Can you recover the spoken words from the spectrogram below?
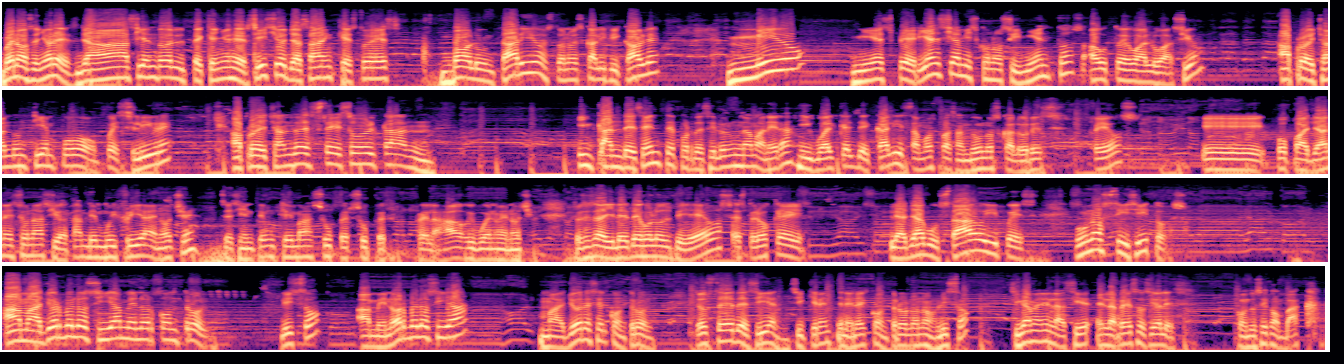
Bueno, señores, ya haciendo el pequeño ejercicio, ya saben que esto es voluntario, esto no es calificable. Mido mi experiencia, mis conocimientos, autoevaluación, aprovechando un tiempo pues libre, aprovechando este sol tan incandescente, por decirlo de una manera, igual que el de Cali, estamos pasando unos calores feos. Eh, Popayán es una ciudad también muy fría de noche, se siente un clima súper, súper relajado y bueno de noche. Entonces ahí les dejo los videos, espero que le haya gustado y pues unos ticitos. A mayor velocidad, menor control. ¿Listo? A menor velocidad, mayor es el control. Ya ustedes deciden si quieren tener el control o no. ¿Listo? Síganme en las redes sociales. Conduce con vaca.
